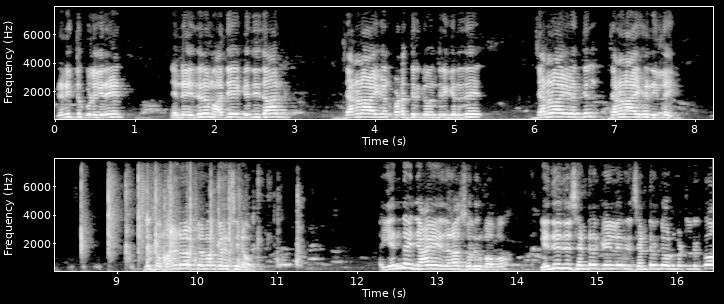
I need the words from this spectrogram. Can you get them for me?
நினைத்துக் கொள்கிறேன். இன்றைய தினம் அதே கதிதான் ஜனநாயகன் படத்திற்கு வந்திருக்கிறது. ஜனநாயகத்தில் ஜனநாயகன் இல்லை. என்ன நியாயம் இதெல்லாம் சொல்லுங்க பார்ப்போம் எது எது சென்ட்ரல் கையில் இருக்கு சென்ட்ரல் கவர்மெண்ட்ல இருக்கோ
